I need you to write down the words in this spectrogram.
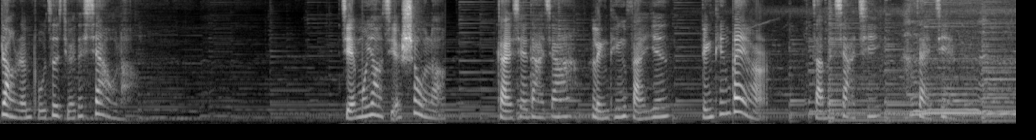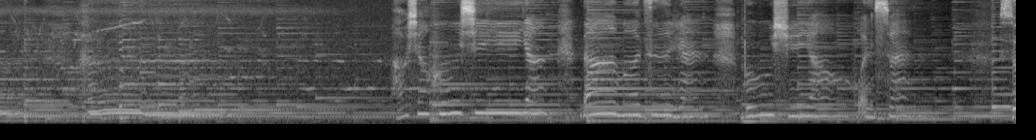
让人不自觉的笑了。节目要结束了，感谢大家聆听梵音，聆听贝尔，咱们下期再见。好像呼吸一样，那么自然，不需要换算，所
